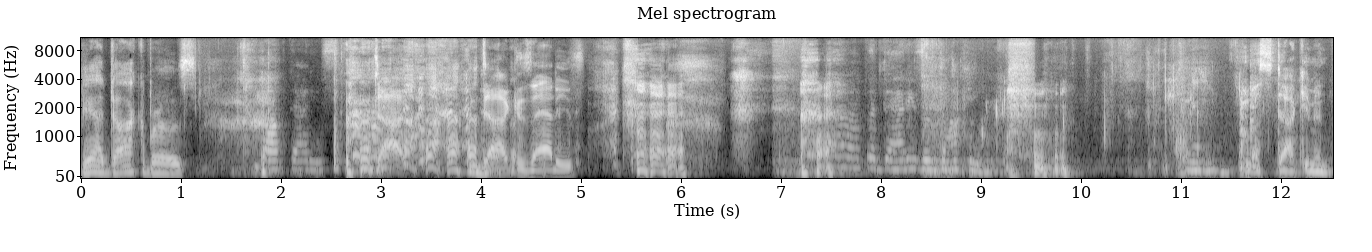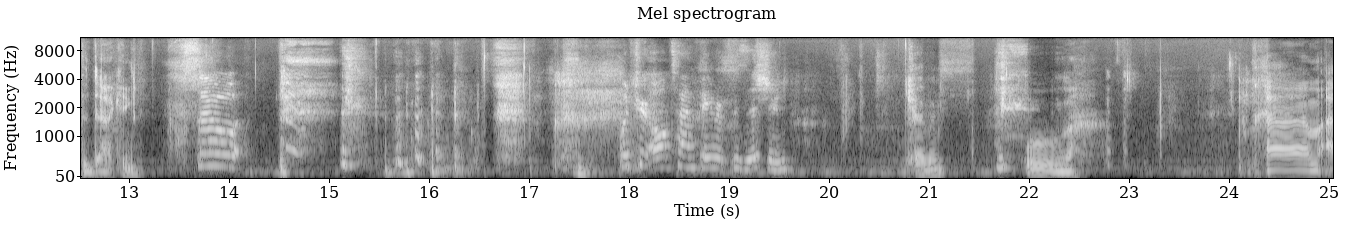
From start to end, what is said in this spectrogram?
Yeah, Doc bros. Dock daddies. Doc, Doc Zaddies. Uh, the daddies of docking. Must document the docking. So, what's your all-time favorite position? Kevin. Ooh. Um, I,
